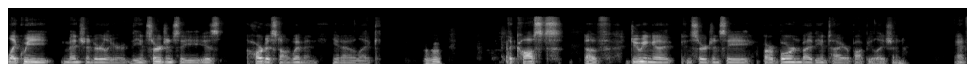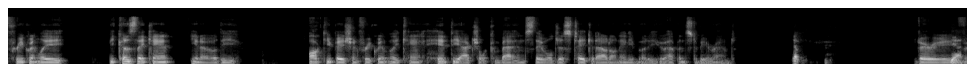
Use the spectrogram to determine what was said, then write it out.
like we mentioned earlier, the insurgency is hardest on women, you know, like Mhm. the costs of doing a insurgency are borne by the entire population. And frequently because they can't, you know, the occupation frequently can't hit the actual combatants, they will just take it out on anybody who happens to be around. Yep. Very, Yeah. v-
